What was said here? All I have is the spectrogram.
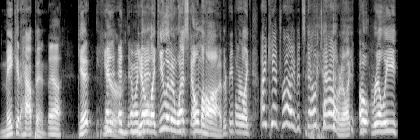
Make it happen. Yeah. Get here. and- and when you know, Ted- like you live in West Omaha. Other people are like, I can't drive. It's downtown. They're like, oh, really?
